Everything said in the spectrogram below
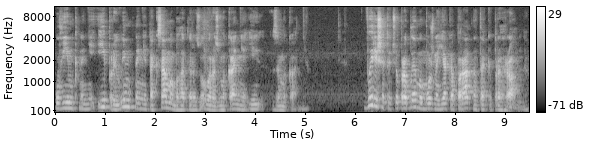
увімкненні, і при вимкненні так само багаторазове розмикання і замикання. Вирішити цю проблему можна як апаратно, так і програмно.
